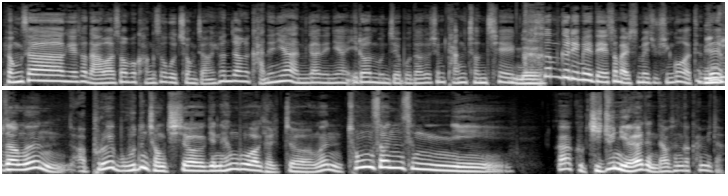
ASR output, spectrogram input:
병상에서 나와서 뭐 강서구청장 현장을 가느냐 안 가느냐 이런 문제보다도 지금 당 전체의 네. 큰 그림에 대해서 말씀해 주신 것 같은데 민주당은 앞으로의 모든 정치적인 행보와 결정은 총선 승리가 그 기준이어야 된다고 생각합니다.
